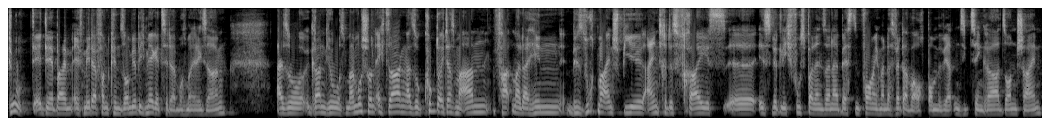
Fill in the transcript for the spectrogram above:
Du, der, der beim Elfmeter von Kinzombie habe ich mehr gezittert, muss man ehrlich sagen. Also grandios. Man muss schon echt sagen, also guckt euch das mal an, fahrt mal dahin, besucht mal ein Spiel, Eintritt ist frei, es äh, ist wirklich Fußball in seiner besten Form. Ich meine, das Wetter war auch Bombe, wir hatten 17 Grad, Sonnenschein.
